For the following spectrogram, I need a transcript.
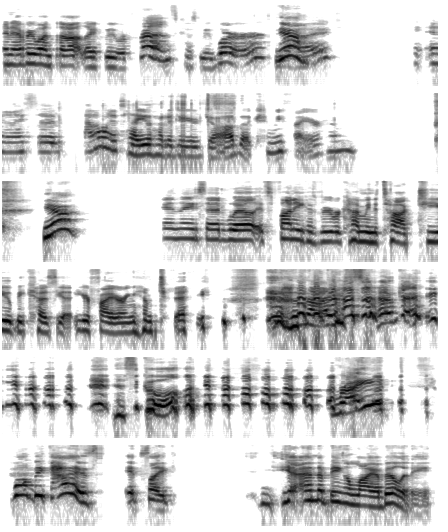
and everyone thought like we were friends because we were Yeah. right and I said, I don't want to tell you how to do your job, but can we fire him? Yeah. And they said, Well, it's funny because we were coming to talk to you because you're firing him today. I said, Okay. That's cool. right? well, because it's like you end up being a liability,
